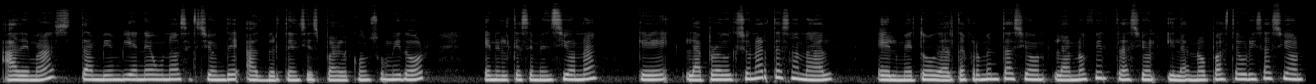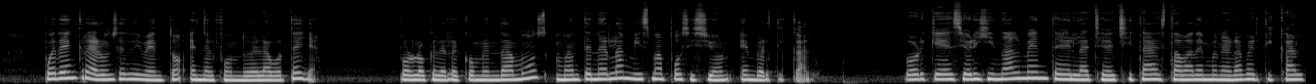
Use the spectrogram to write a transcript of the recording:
Además, también viene una sección de advertencias para el consumidor en el que se menciona que la producción artesanal, el método de alta fermentación, la no filtración y la no pasteurización pueden crear un sedimento en el fondo de la botella, por lo que le recomendamos mantener la misma posición en vertical. Porque si originalmente la chevechita estaba de manera vertical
